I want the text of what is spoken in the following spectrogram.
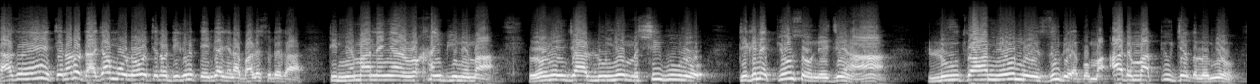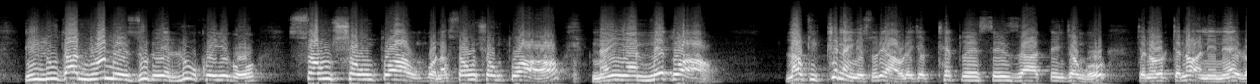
ဒါဆိုရင်ကျွန်တော်တို့ဒါကြောင့်မို့လို့ကျွန်တော်ဒီကနေ့တင်ပြနေတာဘာလဲဆိုတော့ကဒီမြန်မာနိုင်ငံရခိုင်ပြည်နယ်မှာရိုဟင်ဂျာလူမျိုးမရှိဘူးလို့ဒီကနေ့ပြောဆိုနေခြင်းဟာလူသားမျိုးနွယ်စုတွေအပေါ်မှာအဓမ္မပြုကျင့်တယ်လို့မျိုးဒီလူသားမျိုးနွယ်စုတွေရဲ့လူအခွင့်အရေးကိုဆုံးရှုံးသွားအောင်ပေါ့နော်ဆုံးရှုံးသွားအောင်နိုင်ငံမဲ့သွားအောင်လောက်ထိဖြစ်နိုင်တယ်ဆိုတဲ့ဟာကိုလည်းကျွန်တော်ထက်သွဲစဉ်းစားတင်ကြောင်းကိုကျွန်တော်ကျွန်တော်အနေနဲ့ရ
